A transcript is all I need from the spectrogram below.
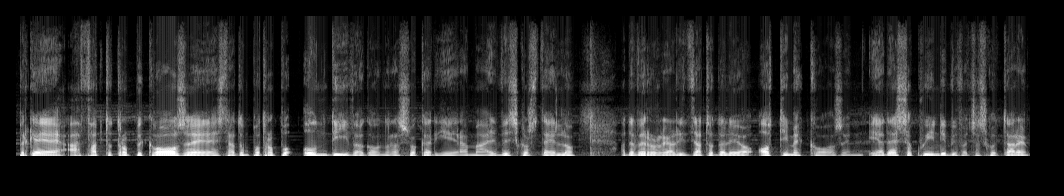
perché ha fatto troppe cose, è stato un po' troppo ondivago nella sua carriera, ma Elvis Costello ha davvero realizzato delle ottime cose. E adesso quindi vi faccio ascoltare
